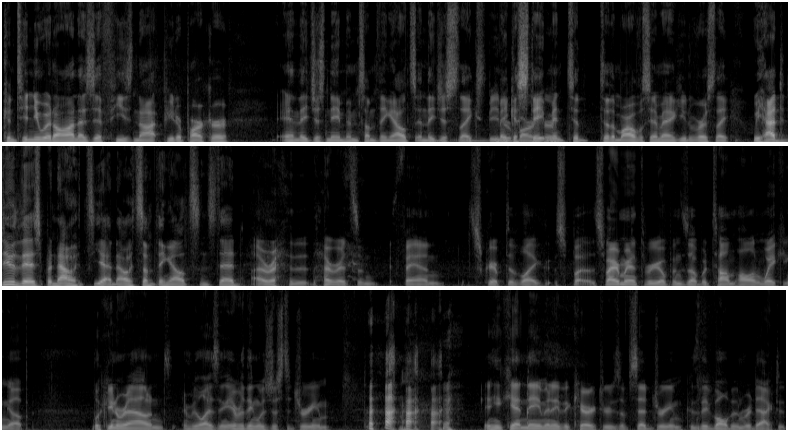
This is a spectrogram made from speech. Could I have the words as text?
continue it on as if he's not Peter Parker. And they just name him something else, and they just like Peter make a Parker. statement to to the Marvel Cinematic Universe, like we had to do this, but now it's yeah, now it's something else instead. I read I read some fan script of like Sp- Spider-Man 3 opens up with Tom Holland waking up, looking around and realizing everything was just a dream. and he can't name any of the characters of said dream because they've all been redacted.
